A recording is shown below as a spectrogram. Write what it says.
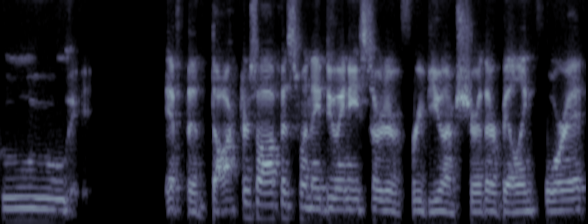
who if the doctor's office when they do any sort of review, I'm sure they're billing for it.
